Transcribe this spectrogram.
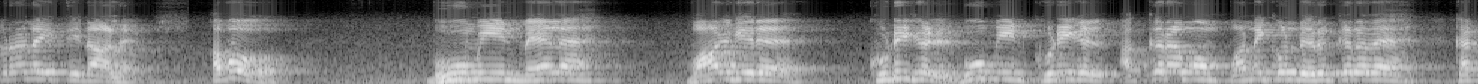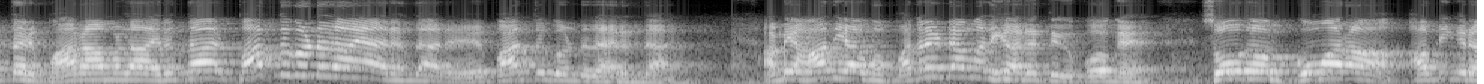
பிரளயத்தினால அப்போ பூமியின் மேல வாழ்கிற குடிகள் பூமியின் குடிகள் அக்கிரமம் பண்ணிக்கொண்டு இருக்கிறத கத்தர் பாராமலா இருந்தார் பார்த்து கொண்டுதான் இருந்தாரு பார்த்து கொண்டுதான் இருந்தார். அப்படியே ஆதியாகமம் பதினெட்டாம் அதிகாரத்துக்கு போங்க. சோதம் குமாரா அப்படிங்கிற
